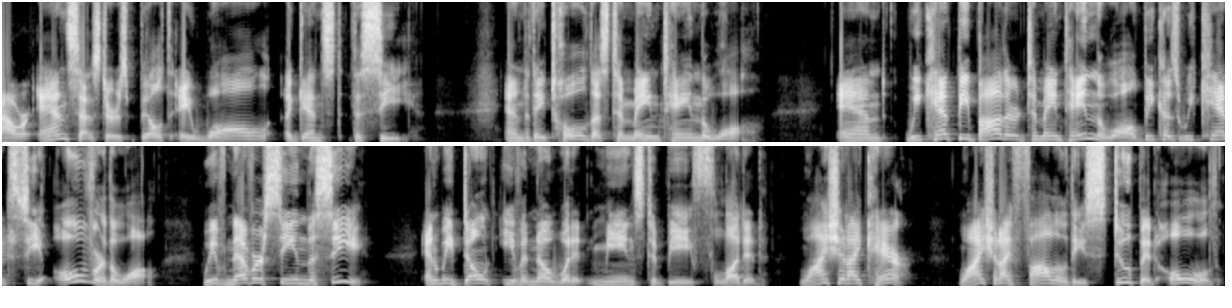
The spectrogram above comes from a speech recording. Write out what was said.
our ancestors built a wall against the sea and they told us to maintain the wall. And we can't be bothered to maintain the wall because we can't see over the wall. We've never seen the sea, and we don't even know what it means to be flooded. Why should I care? Why should I follow these stupid old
